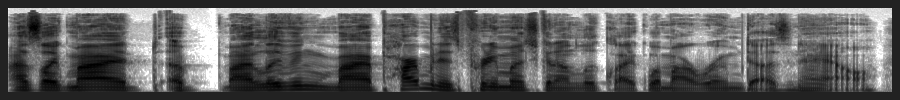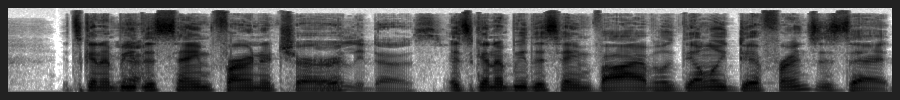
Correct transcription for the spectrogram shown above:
I was like, my uh, my living, my apartment is pretty much gonna look like what my room does now. It's gonna be Yeah. the same It furniture. really does. It's gonna be the same vibe. Like the only difference is that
